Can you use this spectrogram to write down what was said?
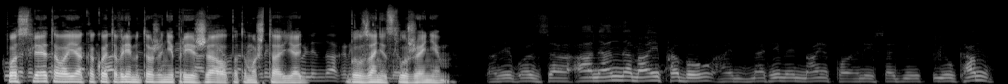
После этого я какое-то время тоже не приезжал, потому что я был занят служением. But it was uh, Ananda Mai Prabhu. I met him in Mayapur and he said, you, you come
